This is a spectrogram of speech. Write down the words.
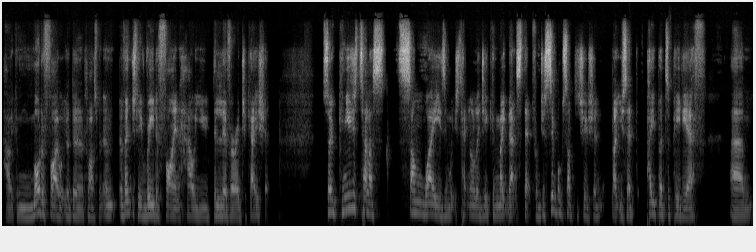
how it can modify what you're doing in a classroom, and eventually redefine how you deliver education. So, can you just tell us some ways in which technology can make that step from just simple substitution, like you said, paper to PDF, um,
